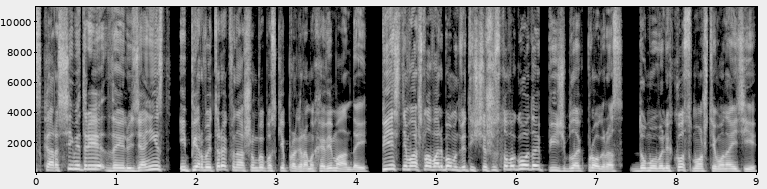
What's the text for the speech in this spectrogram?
Scar Symmetry, The Illusionist и первый трек в нашем выпуске программы Heavy Monday. Песня вошла в альбом 2006 года Pitch Black Progress. Думаю, вы легко сможете его найти.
